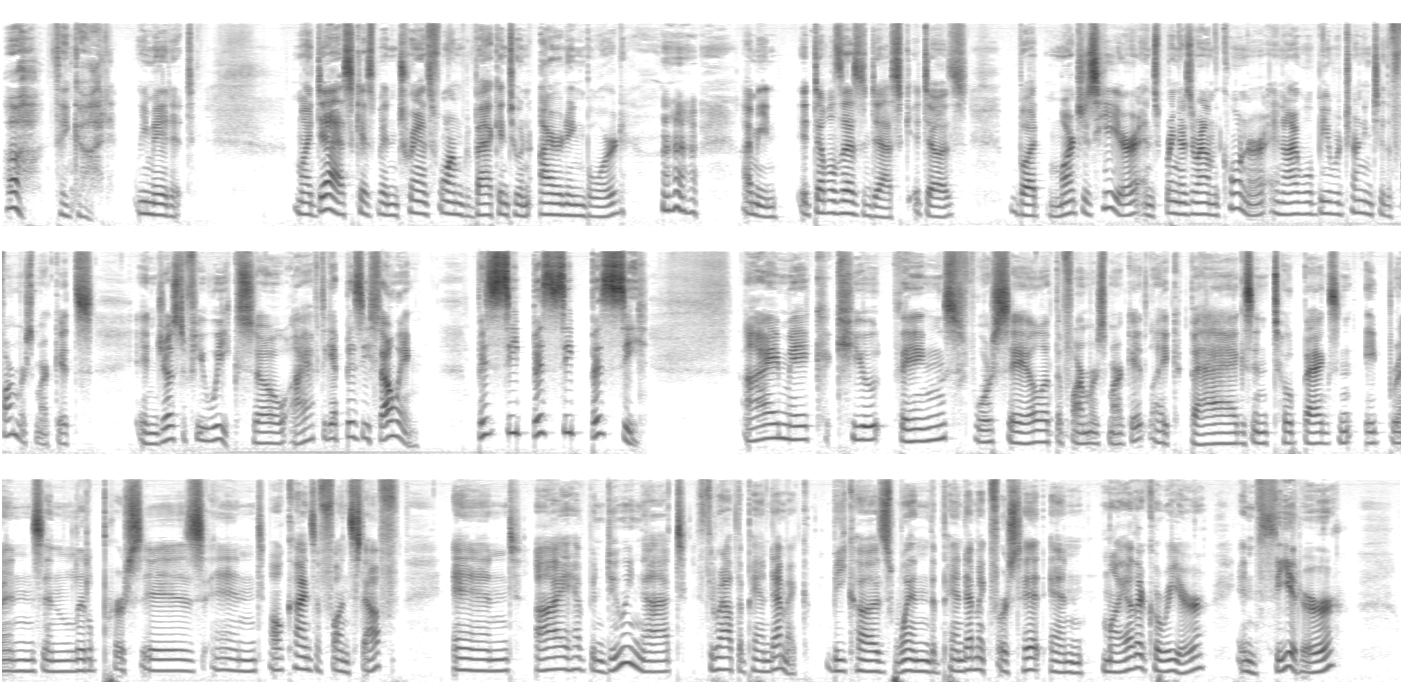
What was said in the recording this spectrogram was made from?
oh, thank God, we made it. My desk has been transformed back into an ironing board. I mean, it doubles as a desk, it does. But March is here and spring is around the corner, and I will be returning to the farmers markets in just a few weeks. So I have to get busy sewing. Busy, busy, busy. I make cute things for sale at the farmers market, like bags and tote bags and aprons and little purses and all kinds of fun stuff. And I have been doing that throughout the pandemic because when the pandemic first hit and my other career in theater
